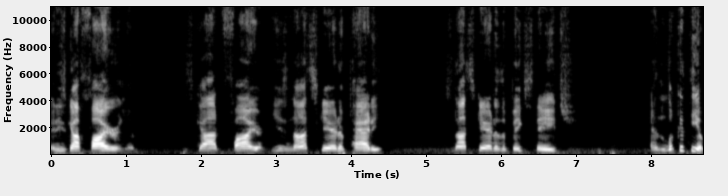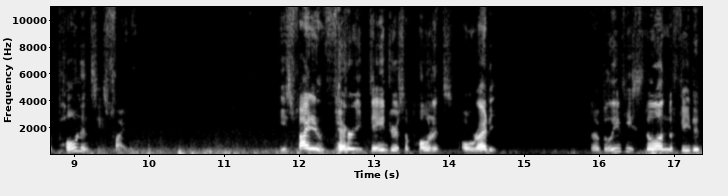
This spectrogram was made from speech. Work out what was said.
and he's got fire in him. He's got fire. He is not scared of Patty. He's not scared of the big stage. And look at the opponents he's fighting. He's fighting very dangerous opponents already. And I believe he's still undefeated.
